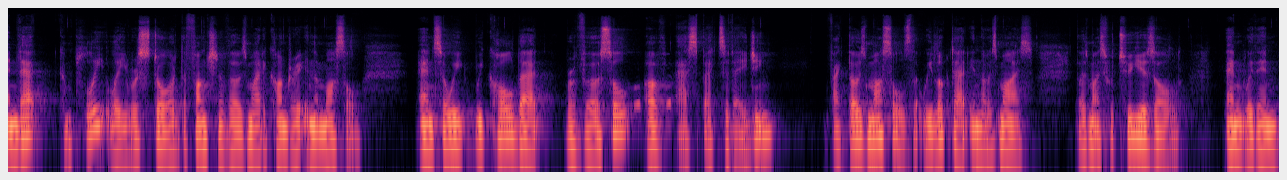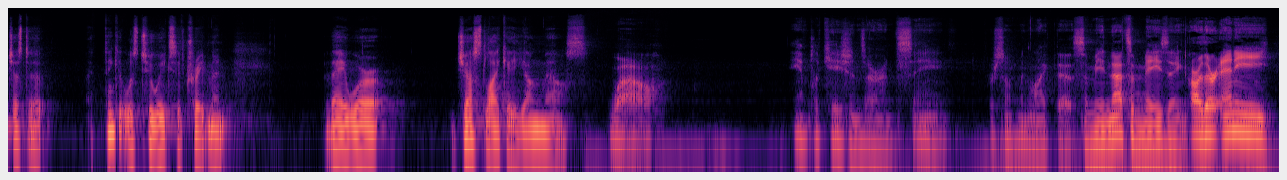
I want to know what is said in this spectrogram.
And that completely restored the function of those mitochondria in the muscle. And so we, we called that reversal of aspects of aging. In fact, those muscles that we looked at in those mice, those mice were two years old. And within just a, I think it was two weeks of treatment, they were just like a young mouse. Wow. The implications are insane for something like this. I mean, that's amazing. Are there any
